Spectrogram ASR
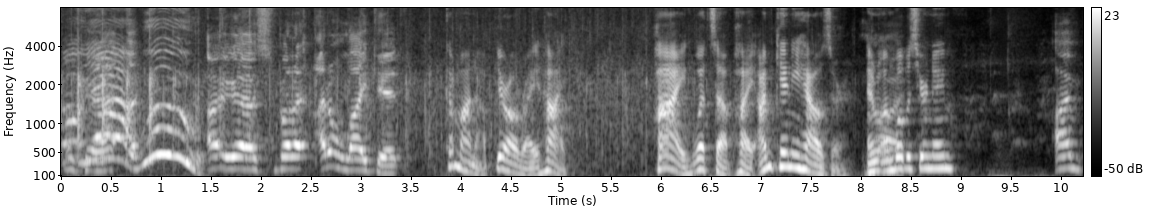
Oh, yeah! Woo! I guess, but I, I don't like it. Come on up. You're all right. Hi. Hi, what's up? Hi, I'm Kenny Hauser. And, and what was your name? I'm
